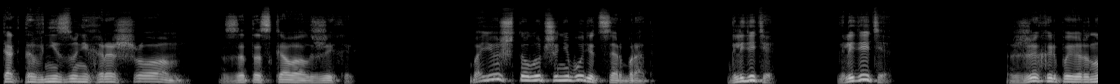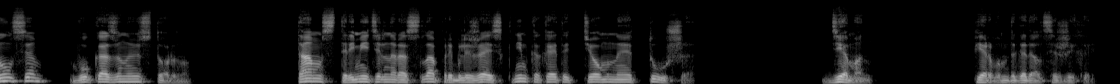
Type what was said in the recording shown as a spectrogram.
Как-то внизу нехорошо, — затасковал Жихарь. Боюсь, что лучше не будет, сэр-брат. Глядите, глядите. Жихарь повернулся в указанную сторону. Там стремительно росла, приближаясь к ним, какая-то темная туша. «Демон!» — первым догадался Жихарь.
